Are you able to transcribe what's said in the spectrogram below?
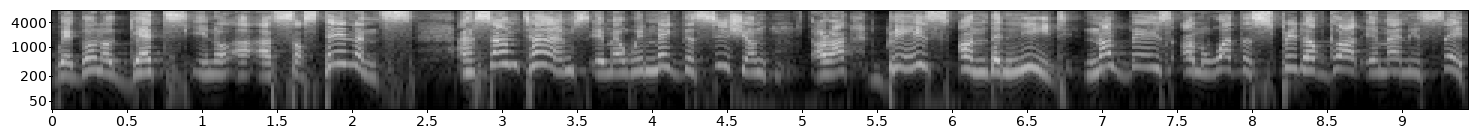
we're gonna get, you know, a, a sustenance. And sometimes, amen, we make decision, all right, based on the need, not based on what the Spirit of God, amen, is saying,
